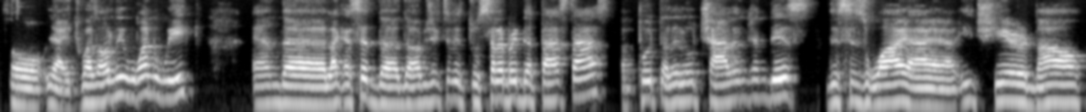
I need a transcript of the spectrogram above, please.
So yeah, it was only one week, and uh, like I said, the, the objective is to celebrate the pastas. I put a little challenge in this. This is why I uh, each year now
